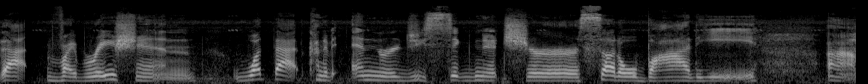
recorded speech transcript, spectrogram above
that vibration, what that kind of energy signature, subtle body. Um,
